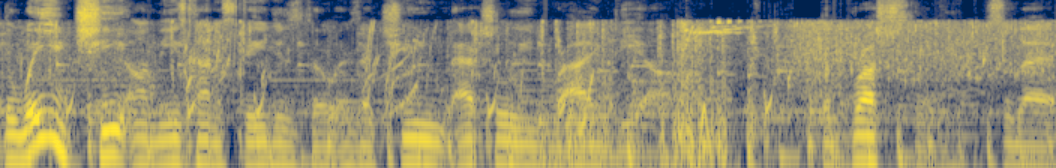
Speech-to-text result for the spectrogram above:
The way you cheat on these kind of stages, though, is that you actually ride the, um, the brush thing, so that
